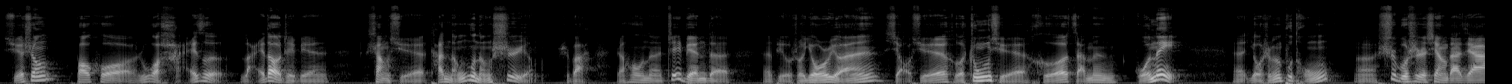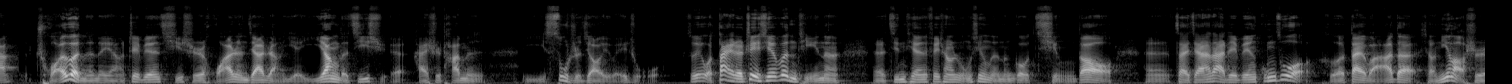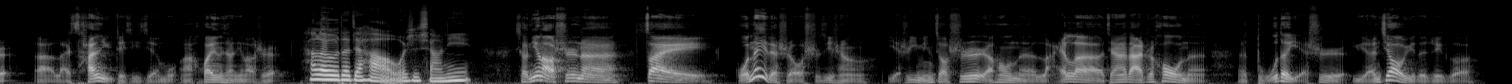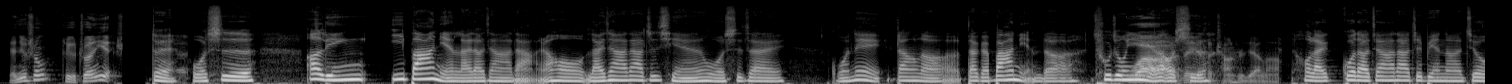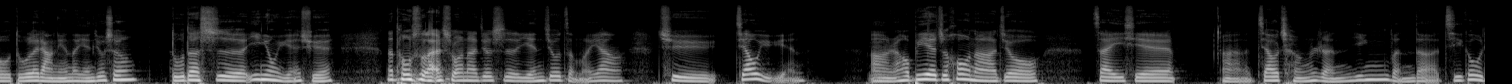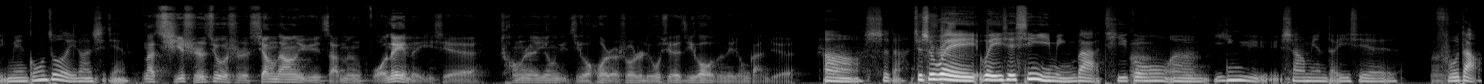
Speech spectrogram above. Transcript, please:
学生。包括如果孩子来到这边上学，他能不能适应，是吧？然后呢，这边的呃，比如说幼儿园、小学和中学和咱们国内呃有什么不同？呃，是不是像大家传闻的那样，这边其实华人家长也一样的积雪，还是他们以素质教育为主？所以我带着这些问题呢，呃，今天非常荣幸的能够请到呃在加拿大这边工作和带娃的小妮老师。啊，来参与这期节目啊！欢迎小妮老师。Hello，大家好，我是小妮。小妮老师呢，在国内的时候，实际上也是一名教师。然后呢，来了加拿大之后呢，呃，读的也是语言教育的这个研究生这个专业。对，我是二零一八年来到加拿大。然后来加拿大之前，我是在。国内当了大概八年的初中英语老师，很长时间了。后来过到加拿大这边呢，就读了两年的研究生，读的是应用语言学。那通俗来说呢，就是研究怎么样去教语言啊。然后毕业之后呢，就在一些嗯教成人英文的机构里面工作了一段时间。那其实就是相当于咱们国内的一些成人英语机构，或者说是留学机构的那种感觉。嗯，是的，就是为为一些新移民吧提供嗯英语上面的一些辅导，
